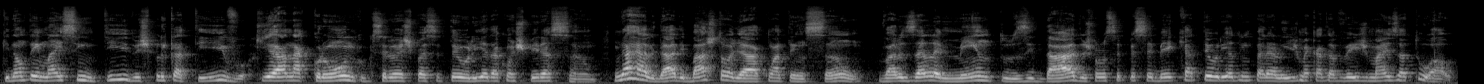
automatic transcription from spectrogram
que não tem mais sentido explicativo, que é anacrônico, que seria uma espécie de teoria da conspiração. Na realidade, basta olhar com atenção vários elementos e dados para você perceber que a teoria do imperialismo é cada vez mais atual.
